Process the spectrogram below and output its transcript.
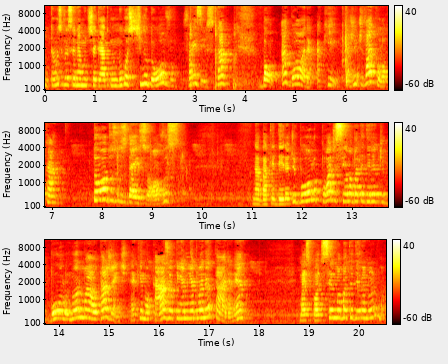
Então, se você não é muito chegado no gostinho do ovo, faz isso, tá? Bom, agora aqui a gente vai colocar todos os 10 ovos na batedeira de bolo. Pode ser uma batedeira de bolo normal, tá, gente? É que no caso eu tenho a minha planetária, né? mas pode ser uma batedeira normal.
